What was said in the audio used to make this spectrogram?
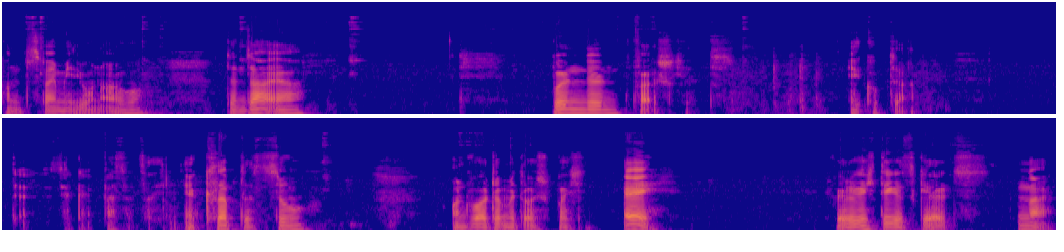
von 2 Millionen Euro. Dann sah er Bündel Falschgeld. Er guckte an. Das ist ja kein Wasserzeichen. Er klappte es zu und wollte mit euch sprechen. Ey, richtiges Geld. Nein,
